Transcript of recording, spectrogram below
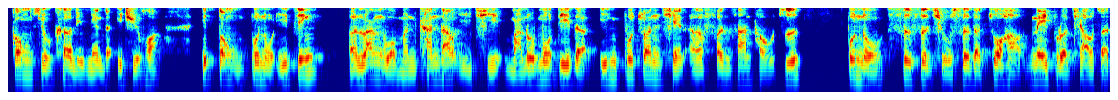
共修课里面的一句话：“一动不如一静”，而让我们看到，与其漫无目的的因不赚钱而分散投资，不如实事求是的做好内部的调整，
